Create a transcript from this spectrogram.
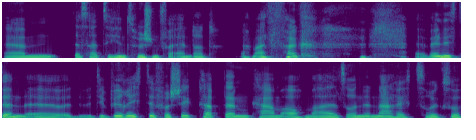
ähm, das hat sich inzwischen verändert. Am Anfang, wenn ich dann äh, die Berichte verschickt habe, dann kam auch mal so eine Nachricht zurück, so,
